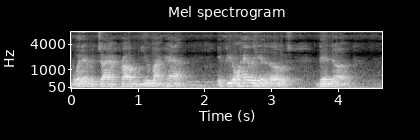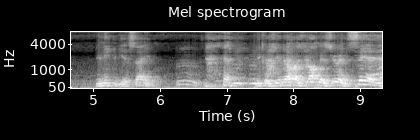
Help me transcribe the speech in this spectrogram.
whatever giant problem you might have, Mm-hmm. if you don't have any of those, then uh, you need to get saved. Mm. because you know, as long as you're in sin,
